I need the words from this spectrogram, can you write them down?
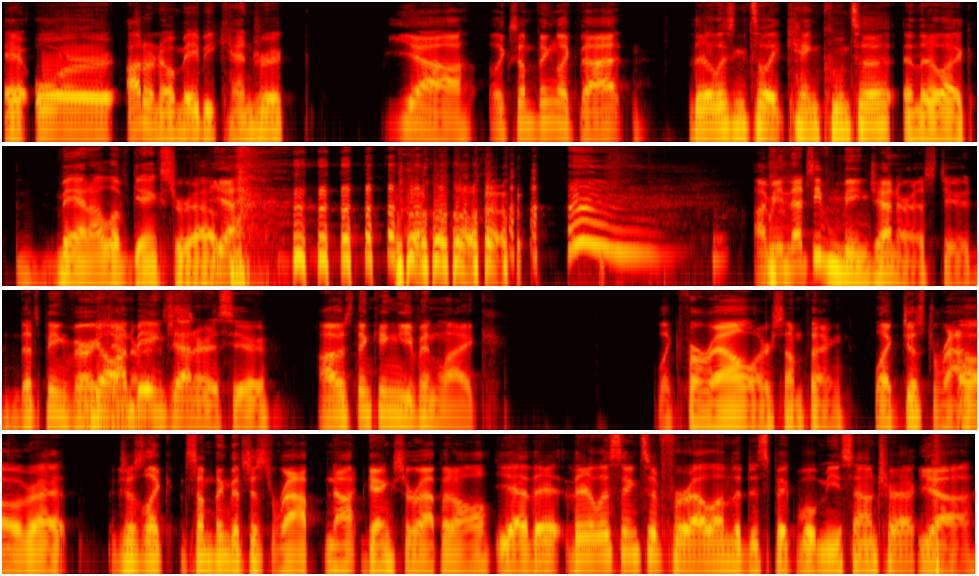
Eh, or I don't know, maybe Kendrick. Yeah, like something like that. They're listening to like King Kunta and they're like, "Man, I love gangster rap." Yeah. I mean, that's even being generous, dude. That's being very no, generous. I'm being generous here. I was thinking even like like Pharrell or something. Like just rap. Oh, right. Just like something that's just rap, not gangster rap at all. Yeah, they're they're listening to Pharrell on the Despicable Me soundtrack. Yeah.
